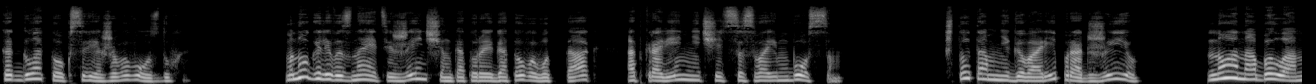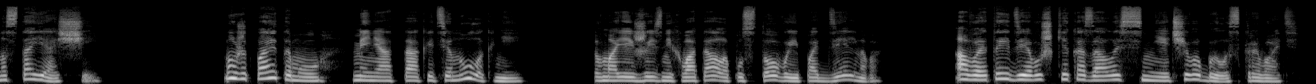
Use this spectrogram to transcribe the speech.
как глоток свежего воздуха. Много ли вы знаете женщин, которые готовы вот так откровенничать со своим боссом? Что там не говори про Джию, но она была настоящей. Может, поэтому меня так и тянуло к ней. В моей жизни хватало пустого и поддельного, а в этой девушке, казалось, нечего было скрывать.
